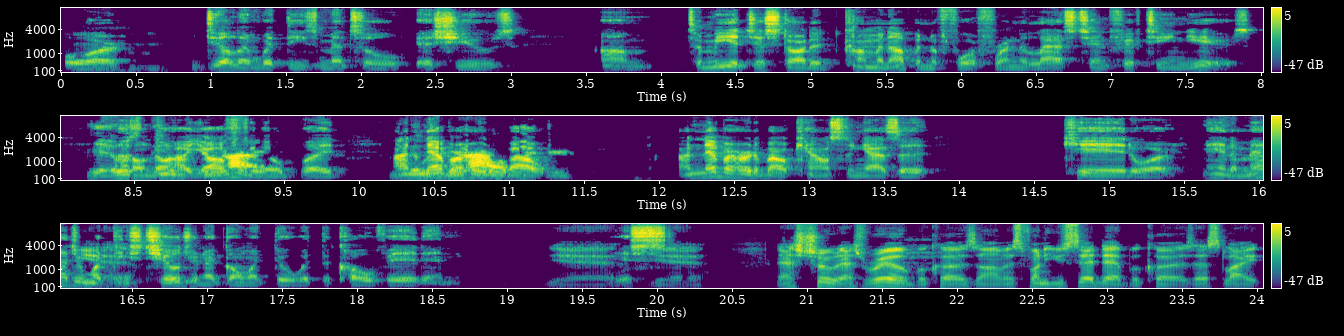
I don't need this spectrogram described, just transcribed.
or mhm. dealing with these mental issues. Um, to me, it just started coming up in the forefront the last 10, 15 years. yeah. It I don't know how y'all feel, but I It was never heard about then. I never heard about counseling as a kid or man, imagine what these children are going through with the COVID and Yeah, It's- yeah, that's true. That's real because um, it's funny you said that because that's like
